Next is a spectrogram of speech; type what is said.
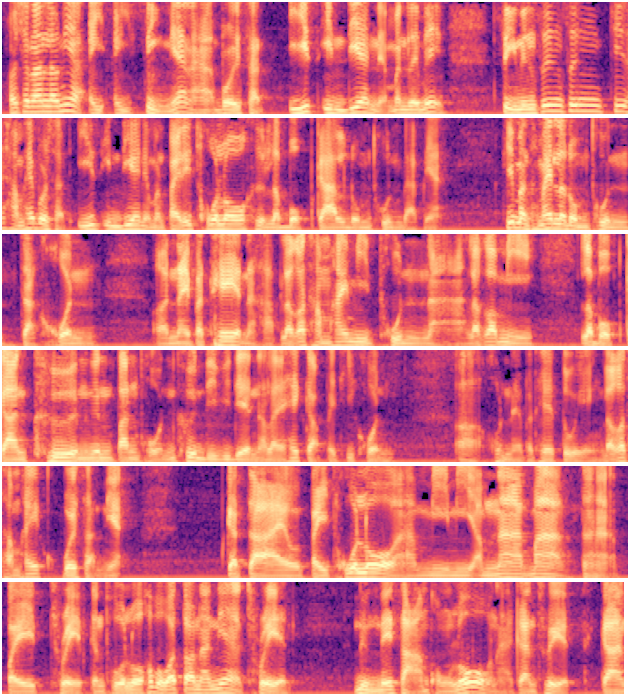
เพราะฉะนั้นแล้วเนี่ยไอไอสิ่งเนี้ยนะฮะบริษัท East Indian เนี่ยมันเลยไม่สิ่งหนึ่งซึ่งซึ่งที่ทำให้บริษัท East Indian เนี่ยมันไปได้ทั่วโลกคือระบบการระดมทุนแบบเนี้ย ที่มันทำให้ระดมทุนจากคนในประเทศนะครับ แล้วก็ทำให้มีทุนหนา แล้วก็มีระบบการคืนเงินปันผลคืนดีเวเดนอะไรให้กลับไปที่คนคนในประเทศตัวเอง แล้วก็ทำให้บริษัทเนี้ยกระจายไปทั่วโลกครับมีมีอำนาจมากนะฮะไป trade กันทั่วโลกเขาบอกว่าตอนนั้นเนี่ย trade หนึ่งใน3ของโลกนะการ trade การ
